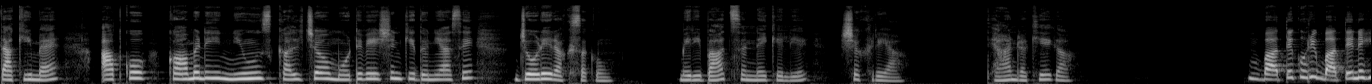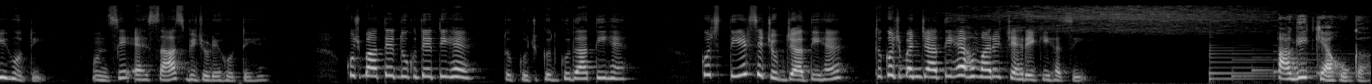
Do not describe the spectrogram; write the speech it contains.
ताकि मैं आपको कॉमेडी न्यूज़ कल्चर मोटिवेशन की दुनिया से जोड़े रख सकूँ। मेरी बात सुनने के लिए शुक्रिया। ध्यान रखिएगा। बातें कोरी बातें नहीं होती उनसे एहसास भी जुड़े होते हैं। कुछ बातें दुख देती हैं तो कुछ गुदगुदाती हैं। कुछ तीर से चुप जाती हैं तो कुछ बन जाती है हमारे चेहरे की हँसी। आगे क्या होगा?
